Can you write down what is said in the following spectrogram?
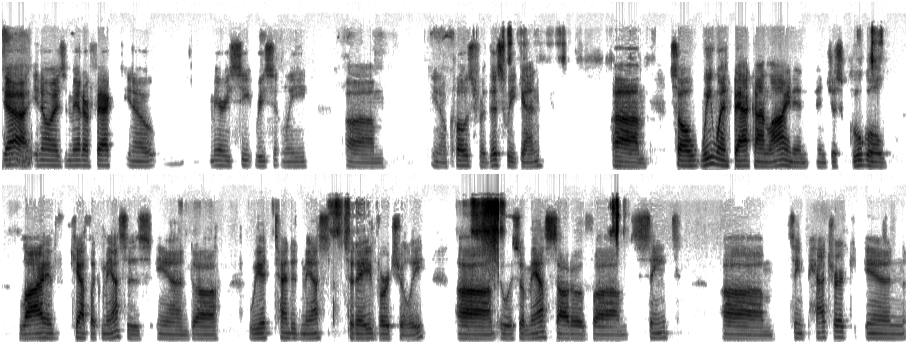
Yeah, you know, as a matter of fact, you know, Mary's seat recently, um, you know, closed for this weekend. Um, so we went back online and, and just Googled live Catholic masses, and uh, we attended mass today virtually. Um, it was a mass out of um, Saint um, Saint Patrick in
